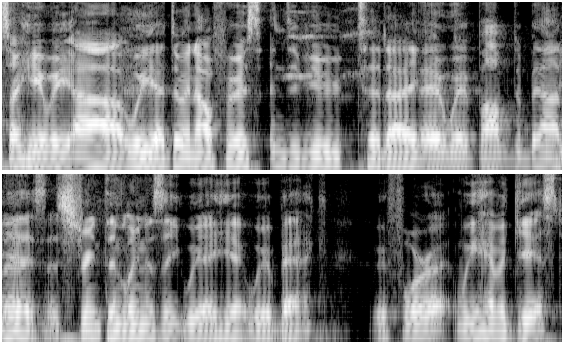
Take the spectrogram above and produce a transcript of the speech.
so here we are. We are doing our first interview today. And we're pumped about it. Yes, it's Strength and Lunacy. We are here. We're back. We're for it. We have a guest.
